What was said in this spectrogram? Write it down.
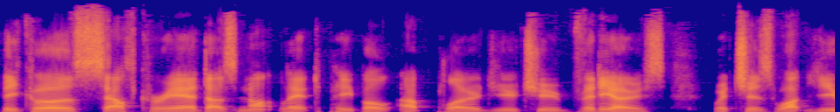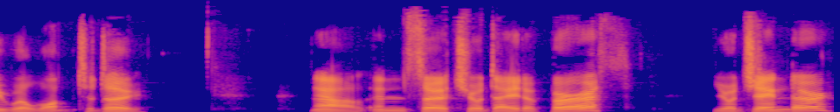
because South Korea does not let people upload YouTube videos, which is what you will want to do. Now, insert your date of birth, your gender,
